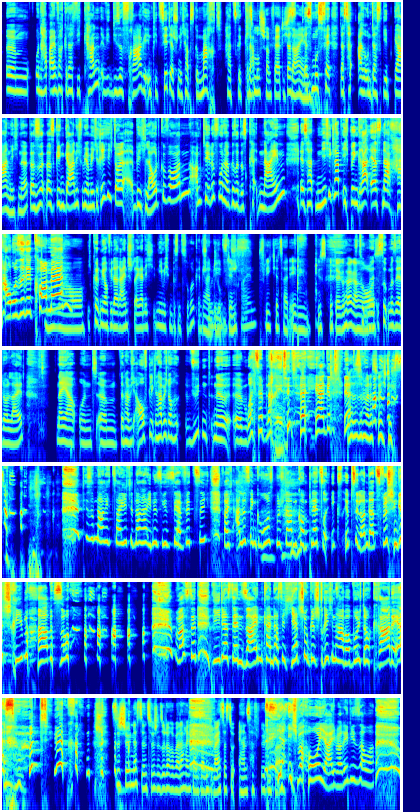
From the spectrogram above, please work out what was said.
Ähm, und habe einfach gedacht, wie kann, wie, diese Frage impliziert ja schon, ich habe es gemacht, hat es geklappt. Das muss schon fertig Das, sein. Es muss fe- das hat- also und das geht gar nicht, ne? Das, das ging gar nicht für mich. Bin ich richtig doll, äh, bin ich laut geworden am Telefon, habe gesagt, das kann, nein, es hat nicht geklappt. Ich bin gerade erst nach Hause gekommen. wow. Ich könnte mich auch wieder reinsteigern. Ich nehme mich ein bisschen zurück. Ja, Entschuldigung die, für den Schreien. fliegt jetzt halt eh die, es geht der Gehörgang Es tut, mir, raus. es tut mir sehr doll leid. Naja, und ähm, dann habe ich aufgelegt, dann habe ich noch wütend eine ähm, WhatsApp-Nachricht hinterher getippt. Das ist immer das Wichtigste. Diese Nachricht zeige ich dir nachher, Ines, sie ist sehr witzig, weil ich alles in Großbuchstaben komplett so XY dazwischen geschrieben habe, so. Was denn, wie das denn sein kann, dass ich jetzt schon gestrichen habe, obwohl ich doch gerade erst zur Tür Es ist schön, dass du inzwischen so darüber lachen kannst, weil ich weiß, dass du ernsthaft wütend warst. Ja, ich war, oh ja, ich war richtig sauer.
